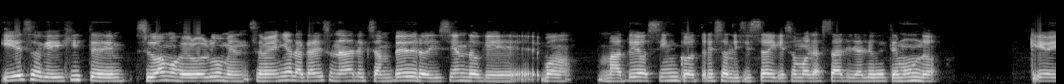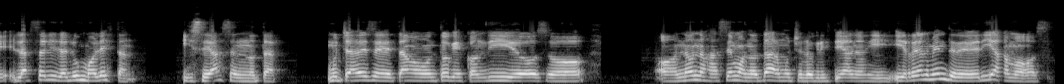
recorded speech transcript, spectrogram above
y eso que dijiste subamos el volumen, se me venía a la cabeza una Alex San Pedro diciendo que, bueno, Mateo 5, 3 al 16, que somos la sal y la luz de este mundo, que la sal y la luz molestan y se hacen notar. Muchas veces estamos un toque escondidos o, no nos hacemos notar mucho los cristianos y, realmente deberíamos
